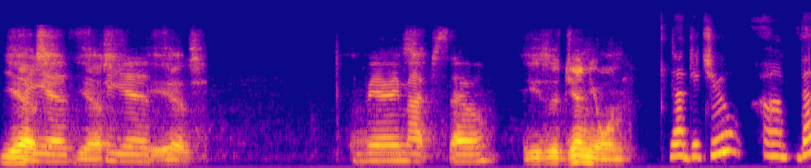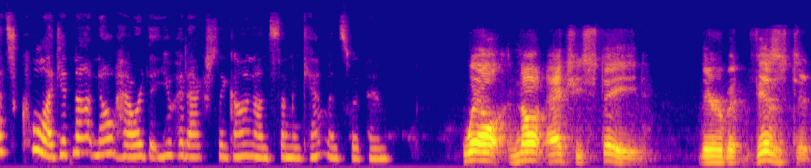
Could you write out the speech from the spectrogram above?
Yes, is, yes, he is. He is. Uh, Very he's- much so. He's a genuine. Yeah, did you? Um, that's cool. I did not know, Howard, that you had actually gone on some encampments with him. Well, not actually stayed there, but visited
